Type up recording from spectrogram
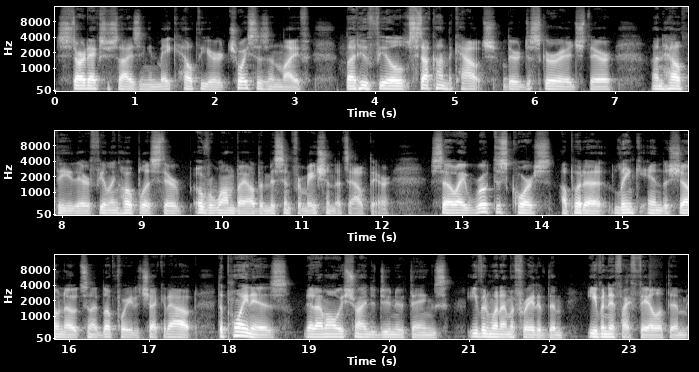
start exercising and make healthier choices in life, but who feel stuck on the couch. They're discouraged, they're unhealthy, they're feeling hopeless, they're overwhelmed by all the misinformation that's out there. So I wrote this course. I'll put a link in the show notes and I'd love for you to check it out. The point is that I'm always trying to do new things, even when I'm afraid of them, even if I fail at them,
